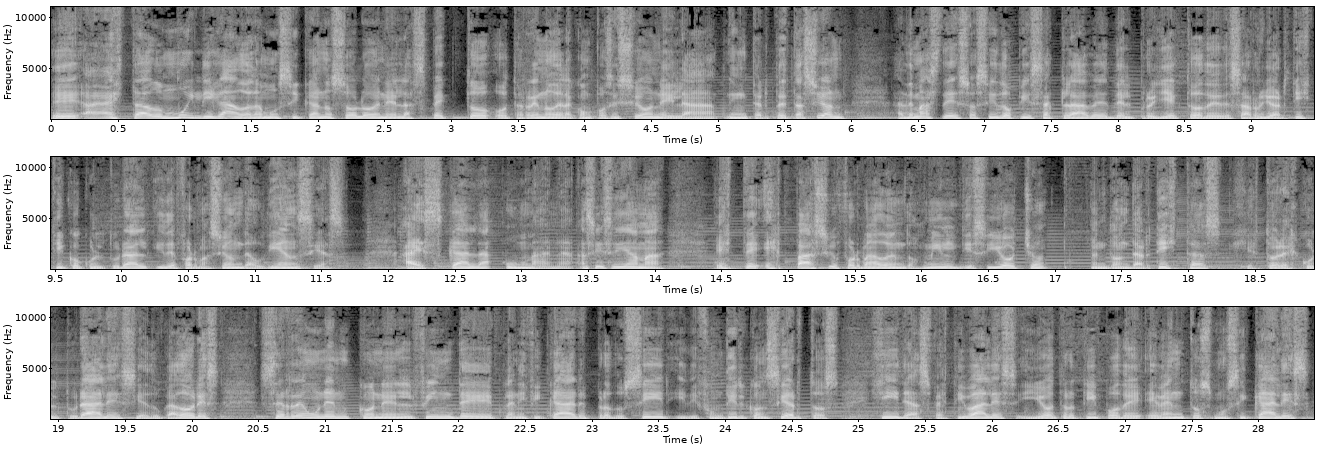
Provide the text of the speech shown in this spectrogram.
eh, ha estado muy ligado a la música, no solo en el aspecto o terreno de la composición y la interpretación. Además de eso, ha sido pieza clave del proyecto de desarrollo artístico, cultural y de formación de audiencias a escala humana. Así se llama este espacio formado en 2018 en donde artistas, gestores culturales y educadores se reúnen con el fin de planificar, producir y difundir conciertos, giras, festivales y otro tipo de eventos musicales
